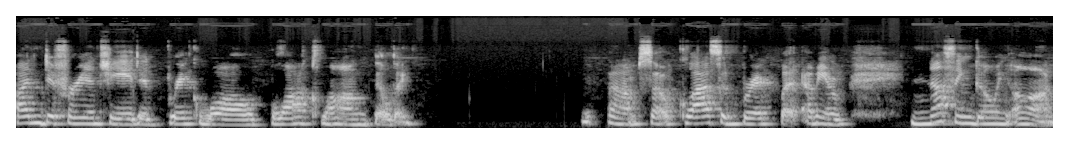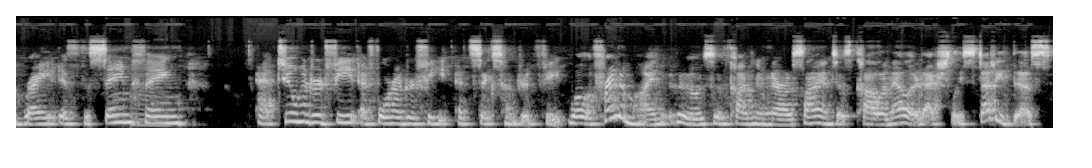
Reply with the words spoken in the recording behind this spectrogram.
undifferentiated brick wall, block long building. Um, so glass and brick, but I mean, nothing going on, right? It's the same mm-hmm. thing at 200 feet, at 400 feet, at 600 feet. Well, a friend of mine who's a cognitive neuroscientist, Colin Ellard, actually studied this.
